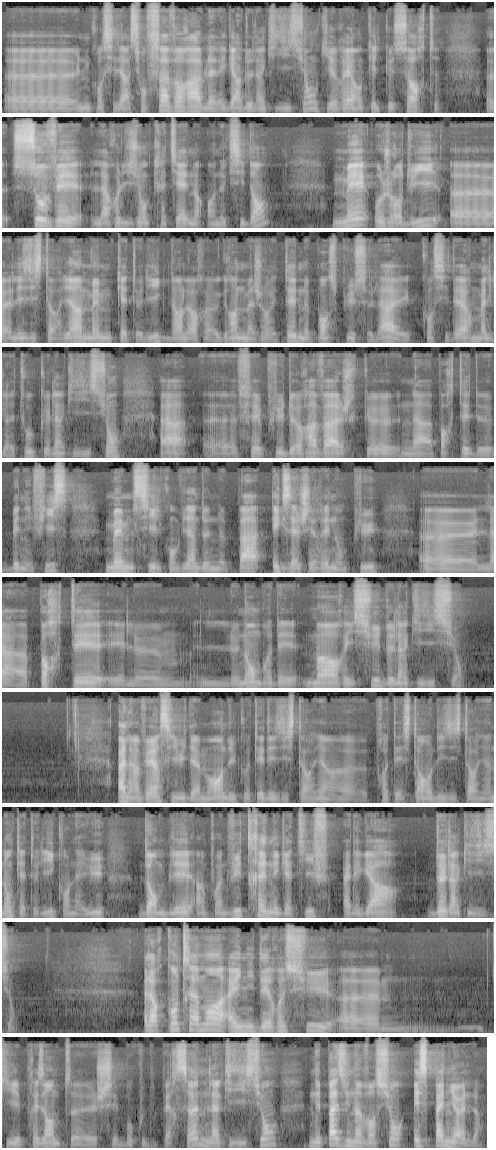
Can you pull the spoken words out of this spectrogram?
une considération favorable à l'égard de l'Inquisition, qui aurait en quelque sorte sauvé la religion chrétienne en Occident. Mais aujourd'hui, euh, les historiens, même catholiques, dans leur euh, grande majorité, ne pensent plus cela et considèrent malgré tout que l'Inquisition a euh, fait plus de ravages que n'a apporté de bénéfices, même s'il convient de ne pas exagérer non plus la portée et le nombre des morts issus de l'Inquisition. À l'inverse, évidemment, du côté des historiens euh, protestants ou des historiens non catholiques, on a eu d'emblée un point de vue très négatif à l'égard de l'Inquisition. Alors, contrairement à une idée reçue euh, qui est présente euh, chez beaucoup de personnes, l'Inquisition n'est pas une invention espagnole.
